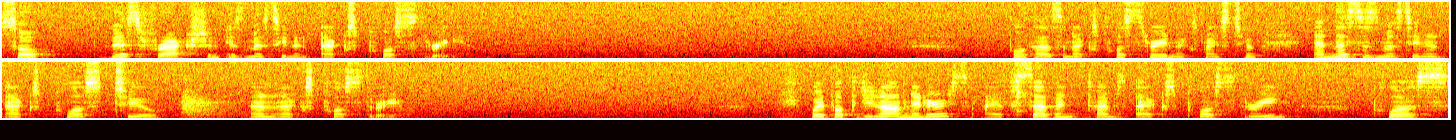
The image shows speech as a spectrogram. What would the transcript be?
So this fraction is missing an x plus 3. Both has an x plus 3 and x minus 2. And this is missing an x plus 2 and x plus 3. Wipe out the denominators. I have 7 times x plus 3 plus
